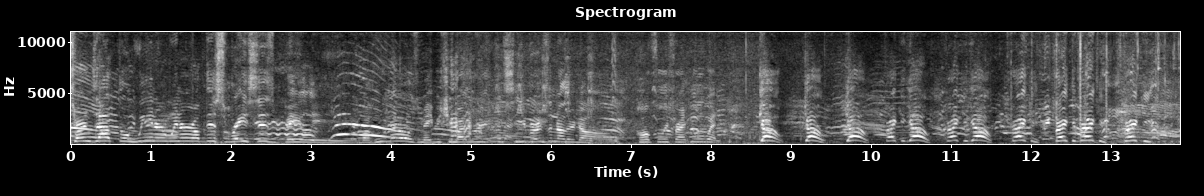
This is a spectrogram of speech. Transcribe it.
Turns out the winner winner of this race is Bailey. But who knows? Maybe she might lose and see versus another dog. Hopefully Frankie will win. Go! Go! Go! Frankie, go! Frankie, go! Frankie! Frankie, Frankie! Frankie! Oh!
